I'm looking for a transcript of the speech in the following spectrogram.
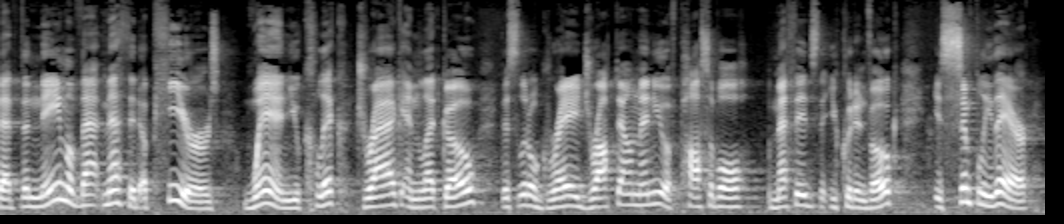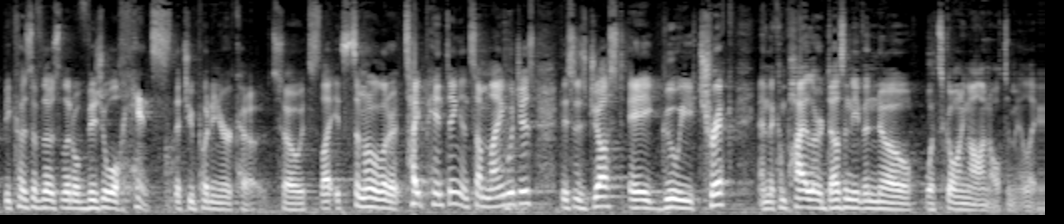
that the name of that method appears when you click, drag, and let go. This little gray drop down menu of possible methods that you could invoke is simply there because of those little visual hints that you put in your code. So it's, like, it's similar to type hinting in some languages. This is just a GUI trick, and the compiler doesn't even know what's going on ultimately.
